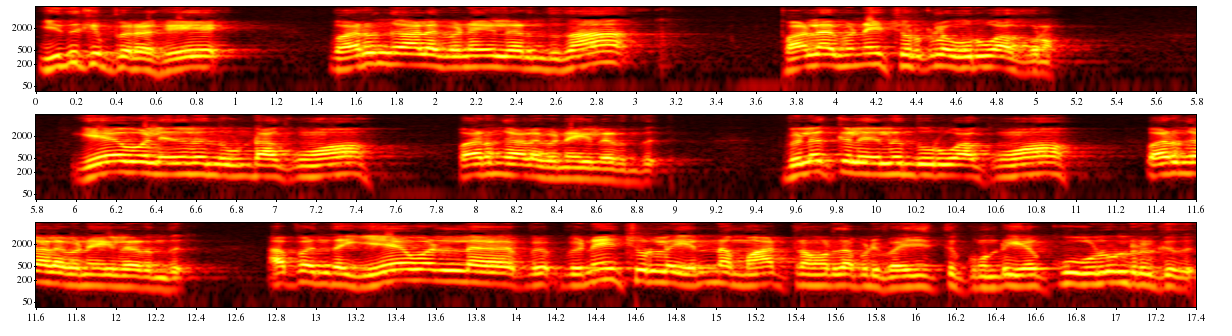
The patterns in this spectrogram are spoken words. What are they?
இதுக்கு பிறகு வருங்கால வினையிலிருந்து தான் பல வினை சொற்களை உருவாக்குறோம். ஏவல் எதுலேருந்து உண்டாக்குவோம்? வருங்கால வினையிலிருந்து. விளக்கல் எதுலேருந்து உருவாக்குவோம்? வருங்கால வினையிலிருந்து. அப்போ இந்த ஏவலில் வி- வினை சொல்ல என்ன மாற்றம் வருது? அப்படி வைத்து கொண்டு எக்கூலுன்னு இருக்குது.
